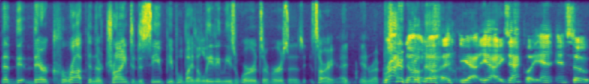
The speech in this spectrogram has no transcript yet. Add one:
that they're corrupt and they're trying to deceive people by deleting these words or verses. Sorry i interrupted right. no no yeah yeah exactly. And and so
